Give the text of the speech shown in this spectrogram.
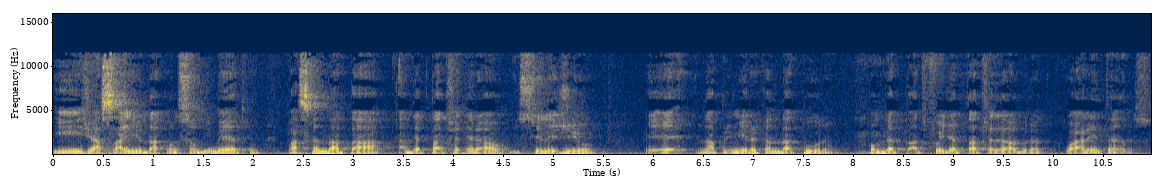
e já saiu da condição de médico para se candidatar a deputado federal e se elegeu é, na primeira candidatura como deputado. Foi deputado federal durante 40 anos.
